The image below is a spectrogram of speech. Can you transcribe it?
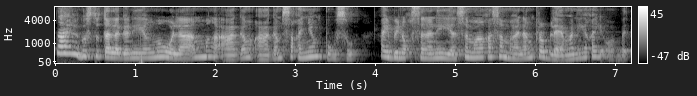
Dahil gusto talaga niyang mawala ang mga agam-agam sa kanyang puso, ay binuksan na niya sa mga kasama ang problema niya kay Obet.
